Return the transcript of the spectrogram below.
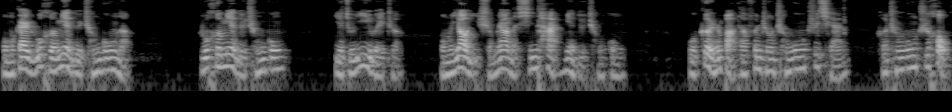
我们该如何面对成功呢？如何面对成功？也就意味着，我们要以什么样的心态面对成功？我个人把它分成成功之前和成功之后。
